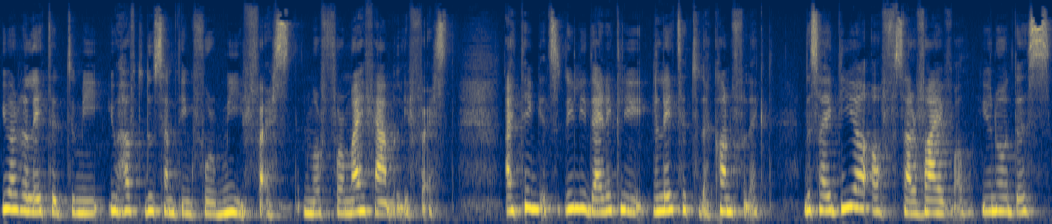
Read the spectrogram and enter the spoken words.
you are related to me, you have to do something for me first, and more for my family first. I think it's really directly related to the conflict this idea of survival, you know, this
